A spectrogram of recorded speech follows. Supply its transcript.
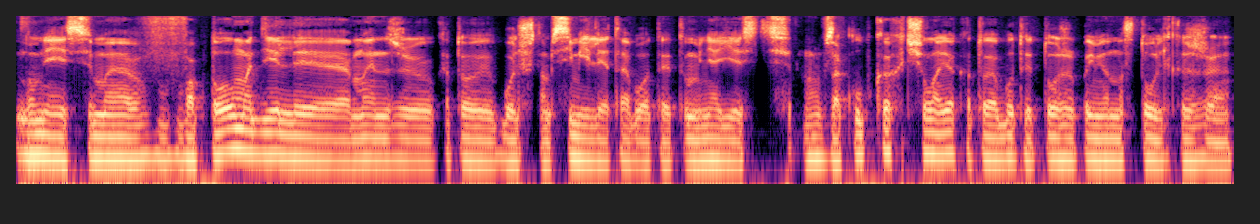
Ну, у меня есть мы в оптовом отделе менеджер, который больше там 7 лет работает. У меня есть в закупках человек, который работает тоже примерно столько же.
